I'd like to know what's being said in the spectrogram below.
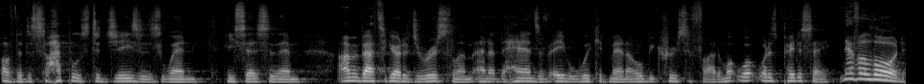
of the disciples to Jesus when he says to them, I'm about to go to Jerusalem, and at the hands of evil, wicked men, I will be crucified. And what, what, what does Peter say? Never, Lord.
